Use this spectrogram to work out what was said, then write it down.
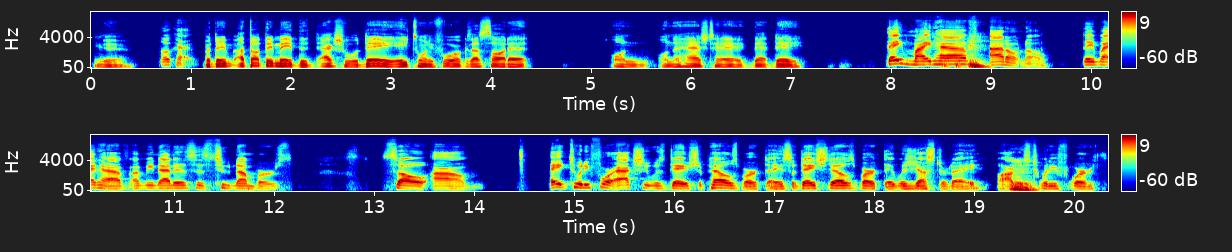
Yeah. Okay. But they I thought they made the actual day eight twenty four because I saw that on on the hashtag that day. They might have. I don't know. They might have. I mean, that is his two numbers. So, um, 824 actually was Dave Chappelle's birthday. So Dave Chappelle's birthday was yesterday, August 24th.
